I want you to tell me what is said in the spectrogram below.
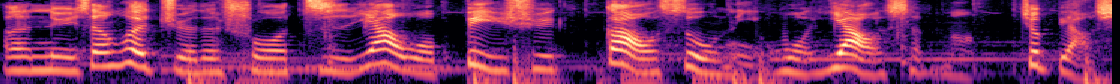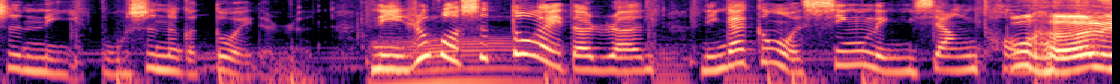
呃，女生会觉得说，只要我必须告诉你我要什么，就表示你不是那个对的人。你如果是对的人，你应该跟我心灵相通。不合理，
